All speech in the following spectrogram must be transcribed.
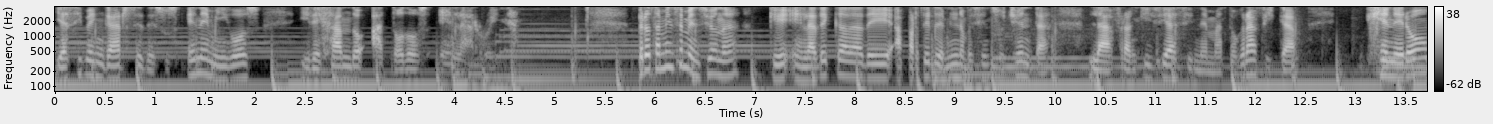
y así vengarse de sus enemigos y dejando a todos en la ruina. Pero también se menciona que en la década de a partir de 1980 la franquicia cinematográfica generó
